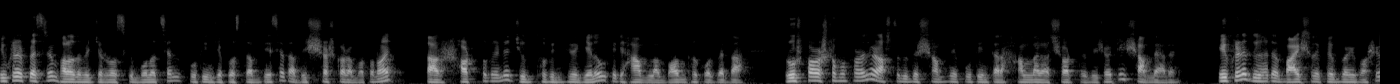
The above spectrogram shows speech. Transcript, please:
ইউক্রেনের প্রেসিডেন্ট ভলোদিমির জেলেনস্কি বলেছেন, পুতিন যে প্রস্তাব দিয়েছে তা বিশ্বাস করার মতো নয়। তার শর্ত মেনে যুদ্ধবিধিতে গেলেও তিনি হামলা বন্ধ করবেন না। রুশ পররাষ্ট্র মন্ত্রণালয়ের রাষ্ট্রদূতের সামনে পুতিন তার হালনাগাদ শর্তের বিষয়টি সামনে আনেন। ইউক্রেনে দুই হাজার বাইশ সালে ফেব্রুয়ারি মাসে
